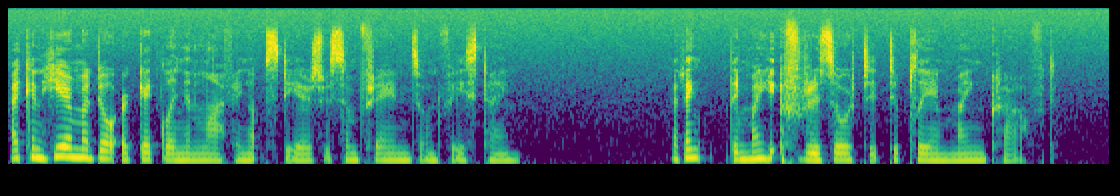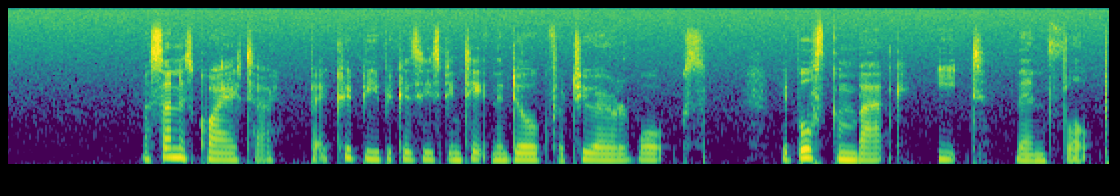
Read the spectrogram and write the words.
I can hear my daughter giggling and laughing upstairs with some friends on FaceTime. I think they might have resorted to playing Minecraft. My son is quieter, but it could be because he's been taking the dog for two hour walks. They both come back, eat, then flop.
